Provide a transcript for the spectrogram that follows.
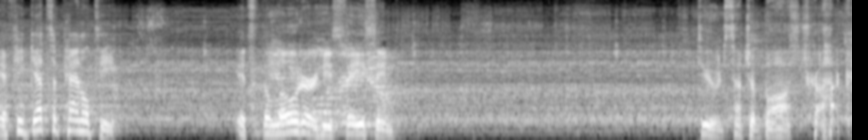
If he gets a penalty, it's the loader he's facing. Dude, such a boss truck.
